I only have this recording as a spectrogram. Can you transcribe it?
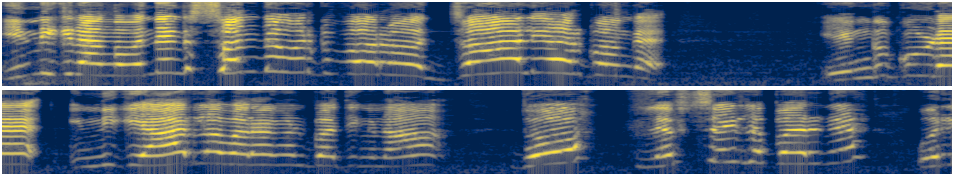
இன்னைக்கு நாங்க வந்து எங்க சொந்த ஊருக்கு போறோம். ஜாலியா இருக்கும் அங்க. எங்க கூட இன்னைக்கு யாரெல்லாம் வராங்கன்னு பாத்தீங்கன்னா தோ லெஃப்ட் சைடுல பாருங்க. ஒரு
